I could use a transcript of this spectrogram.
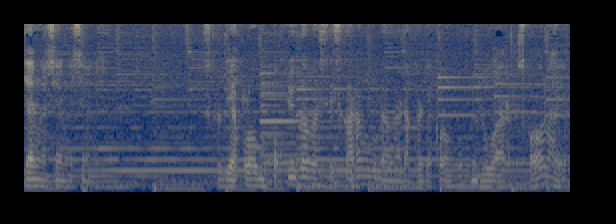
kasihan kasihan kasihan kasihan. Terus kerja kelompok juga pasti sekarang udah nggak ada kerja kelompok di luar sekolah ya.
